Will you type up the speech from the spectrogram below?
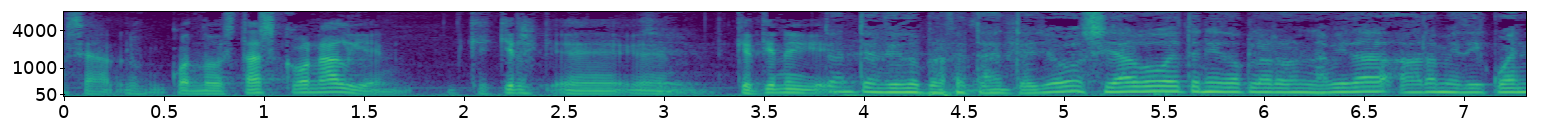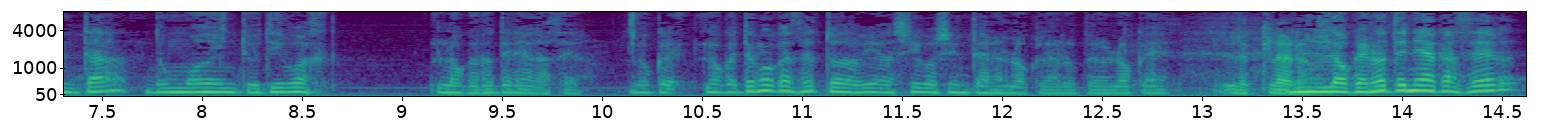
O sea, cuando estás con alguien que quieres eh, eh, que tiene Te he entendido perfectamente. Yo, si algo he tenido claro en la vida, ahora me di cuenta de un modo intuitivo lo que no tenía que hacer. Lo que, lo que tengo que hacer todavía sigo sin tenerlo claro, pero lo que, Lo- claro. lo que no tenía que hacer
